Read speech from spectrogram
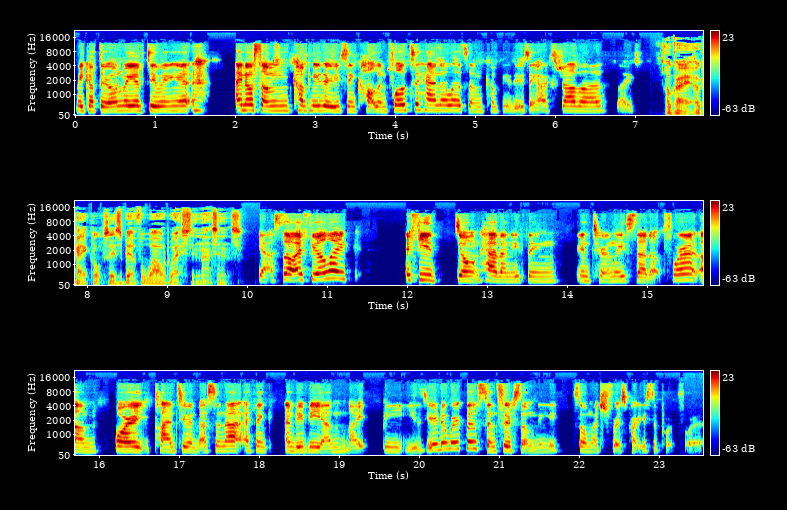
make up their own way of doing it. I know some companies are using Kotlin Flow to handle it. Some companies are using RxJava. Like Okay, okay, cool. So it's a bit of a wild west in that sense. Yeah, so I feel like if you don't have anything internally set up for it, um, or you plan to invest in that, I think MVVM might be easier to work with since there's so many, so much first party support for it.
